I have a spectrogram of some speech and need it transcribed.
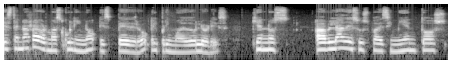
Este narrador masculino es Pedro, el primo de Dolores, quien nos habla de sus padecimientos,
